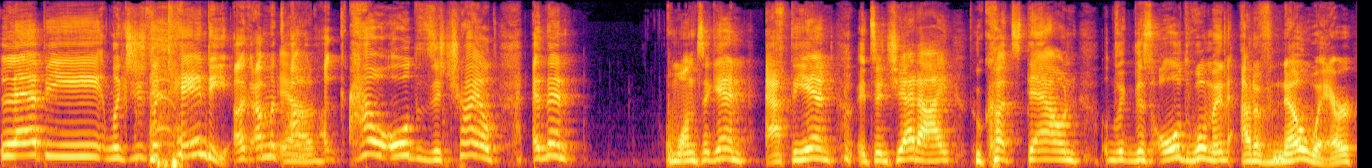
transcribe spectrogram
"Leppy," like she's like candy. Like I'm like, Yeah. I'm like, how old is this child? And then. Once again, at the end, it's a Jedi who cuts down like this old woman out of nowhere.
